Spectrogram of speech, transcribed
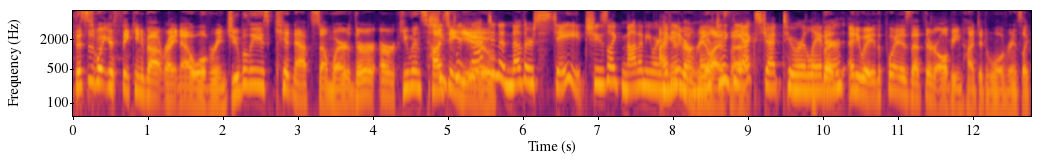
this is what you're thinking about right now, Wolverine. Jubilee's kidnapped somewhere. There are humans hunting She's kidnapped you. in another state. She's like not anywhere I near didn't even them. They have to realize take the. X Jet to her later. But anyway, the point is that they're all being hunted, and Wolverine's like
